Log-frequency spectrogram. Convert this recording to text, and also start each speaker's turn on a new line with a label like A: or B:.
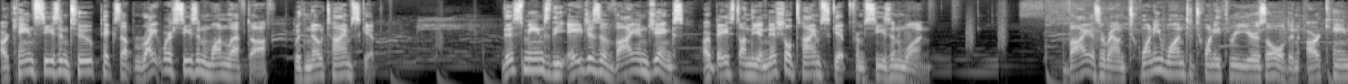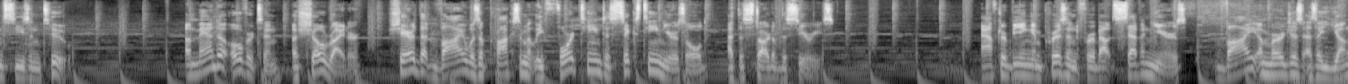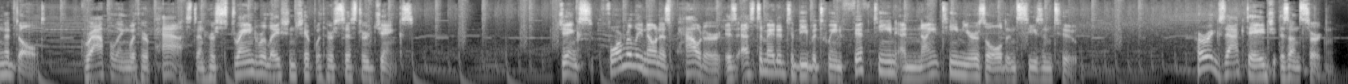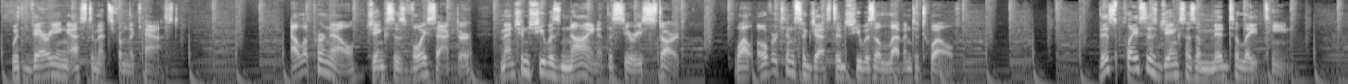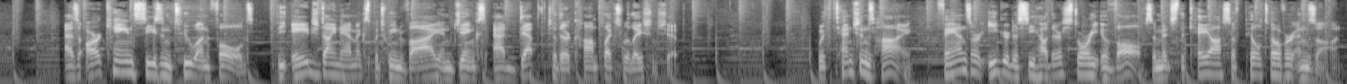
A: Arcane Season 2 picks up right where Season 1 left off, with no time skip. This means the ages of Vi and Jinx are based on the initial time skip from Season 1. Vi is around 21 to 23 years old in Arcane Season 2. Amanda Overton, a show writer, shared that Vi was approximately 14 to 16 years old at the start of the series. After being imprisoned for about seven years, Vi emerges as a young adult, grappling with her past and her strained relationship with her sister Jinx. Jinx, formerly known as Powder, is estimated to be between 15 and 19 years old in Season 2. Her exact age is uncertain, with varying estimates from the cast. Ella Purnell, Jinx's voice actor, mentioned she was 9 at the series' start, while Overton suggested she was 11 to 12. This places Jinx as a mid to late teen. As Arcane Season 2 unfolds, the age dynamics between Vi and Jinx add depth to their complex relationship. With tensions high, fans are eager to see how their story evolves amidst the chaos of Piltover and Zaun.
